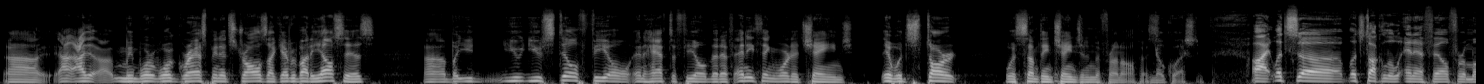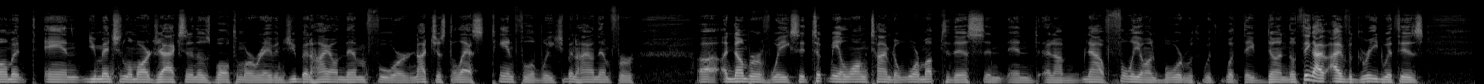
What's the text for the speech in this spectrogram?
Uh, I, I, mean, we're, we're grasping at straws like everybody else is, uh, but you, you you still feel and have to feel that if anything were to change, it would start with something changing in the front office. No question. All right, let's uh let's talk a little NFL for a moment. And you mentioned Lamar Jackson and those Baltimore Ravens. You've been high on them for not just the last handful of weeks. You've been high on them for uh, a number of weeks. It took me a long time to warm up to this, and and and I'm now fully on board with with what they've done. The thing I, I've agreed with is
